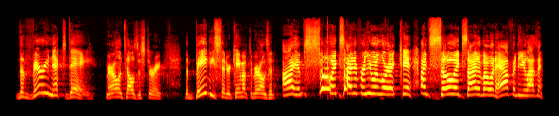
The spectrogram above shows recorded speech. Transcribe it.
The very next day, Marilyn tells the story, the babysitter came up to Marilyn and said, I am so excited for you and Lori. I can't, I'm so excited about what happened to you last night.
